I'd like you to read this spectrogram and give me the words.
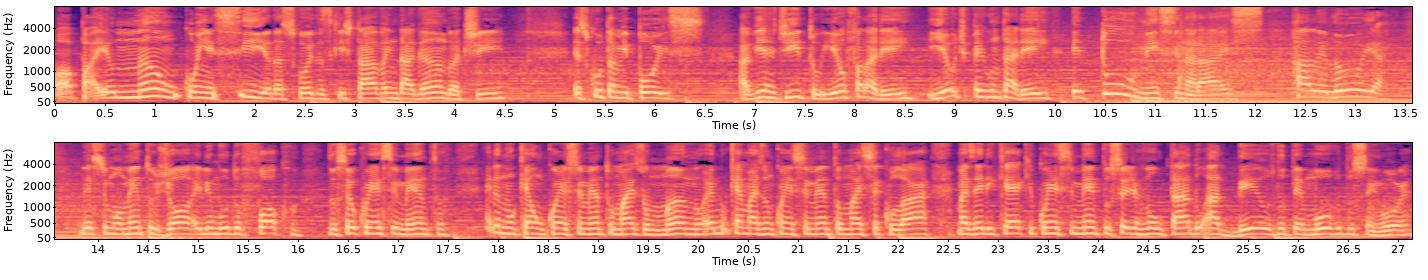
ó Pai, eu não conhecia das coisas que estava indagando a Ti. Escuta-me, pois, havias dito, e eu falarei, e eu te perguntarei, e tu me ensinarás. Aleluia! Nesse momento, Jó, ele muda o foco do seu conhecimento. Ele não quer um conhecimento mais humano, ele não quer mais um conhecimento mais secular, mas ele quer que o conhecimento seja voltado a Deus, no temor do Senhor.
